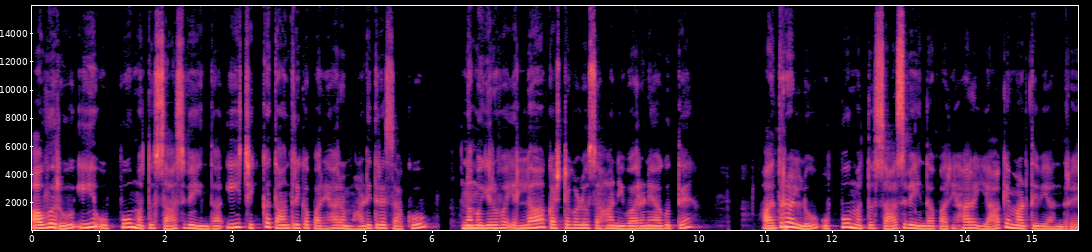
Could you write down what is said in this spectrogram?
ಅವರು ಈ ಉಪ್ಪು ಮತ್ತು ಸಾಸಿವೆಯಿಂದ ಈ ಚಿಕ್ಕ ತಾಂತ್ರಿಕ ಪರಿಹಾರ ಮಾಡಿದರೆ ಸಾಕು. ನಮಗಿರುವ ಎಲ್ಲ ಕಷ್ಟಗಳು ಸಹ ನಿವಾರಣೆ ಆಗುತ್ತೆ. ಅದರಲ್ಲೂ ಉಪ್ಪು ಮತ್ತು ಸಾಸಿವೆಯಿಂದ ಪರಿಹಾರ ಯಾಕೆ ಮಾಡ್ತೀವಿ ಅಂದರೆ,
